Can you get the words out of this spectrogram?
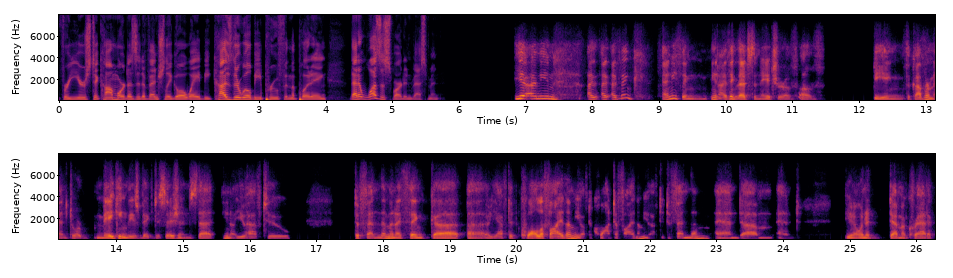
for years to come, or does it eventually go away because there will be proof in the pudding that it was a smart investment? Yeah, I mean, I, I think anything, you know, I think that's the nature of, of being the government or making these big decisions that you know you have to defend them. And i think uh, uh, you have to qualify them you have to quantify them you have to defend them. And um, and you know in a democratic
